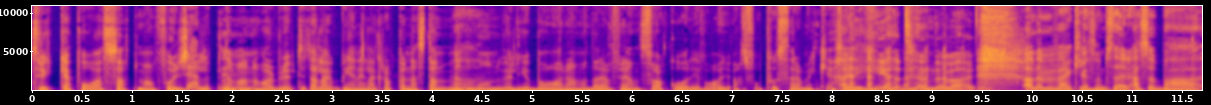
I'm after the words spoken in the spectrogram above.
trycka på så att man får hjälp när man mm. har brutit alla ben i hela kroppen nästan. Men mm. hon vill ju bara använda den för en sak och det var ju att få pussa mycket. Ja, det är helt underbart. Ja, men verkligen som du säger, alltså bara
